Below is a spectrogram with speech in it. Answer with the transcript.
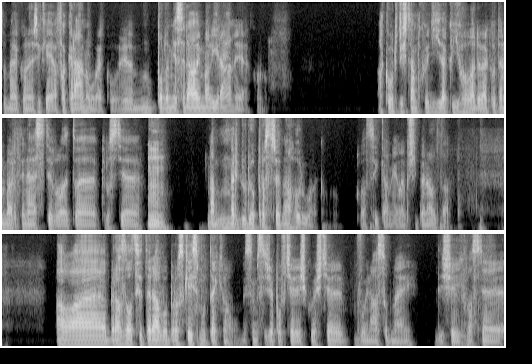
To mi jako neříkej. A fakt ránou, jako, že podle mě se dávají malý rány, jako no. A když tam chodí takový hovado jako ten Martinez, ty vole, to je prostě Hmm. na mrdu do prostřed nahoru. Jako. Klasika, nejlepší penalta. Ale Brazilci teda obrovský smutek, no. Myslím si, že po včerejšku ještě dvojnásobnej, když je jich vlastně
